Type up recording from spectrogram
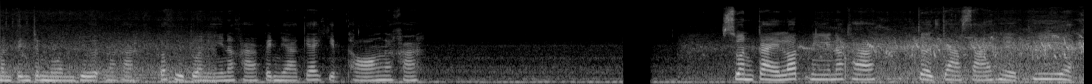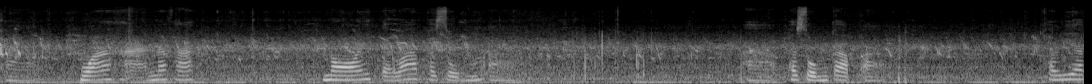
มันเป็นจำนวนเยอะนะคะ ก็คือตัวนี้นะคะเป็นยาแก้เก็บท้องนะคะ ส่วนไก่ล็อตนี้นะคะ เกิดจากสาเหตุที่หัวอาหารนะคะ น้อยแต่ว่าผสมผสมกับเขาเรียก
